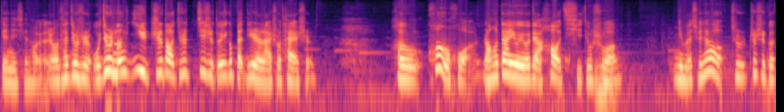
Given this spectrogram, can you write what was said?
电竞协调员，然后他就是我就是能预知到，就是即使对一个本地人来说，他也是很困惑，然后但又有点好奇，就说、你们学校就是这是个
